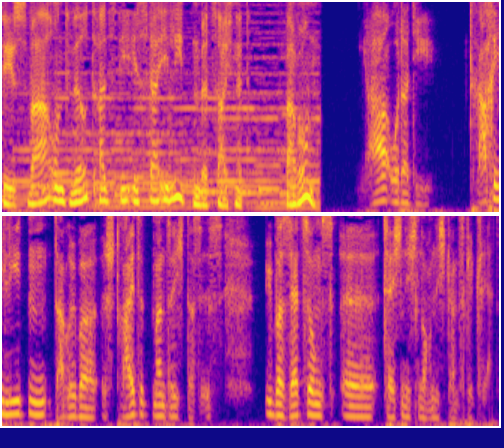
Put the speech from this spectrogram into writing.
Dies war und wird als die Israeliten bezeichnet. Warum? Ja, oder die Drachiliten, darüber streitet man sich, das ist übersetzungstechnisch noch nicht ganz geklärt.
